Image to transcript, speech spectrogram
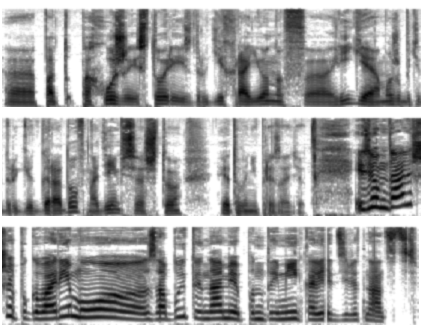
э, под- похожие истории из других районов э, Риги, а может быть и других городов. Надеемся, что этого не произойдет. Идем дальше, поговорим о забытой нами пандемии COVID-19.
